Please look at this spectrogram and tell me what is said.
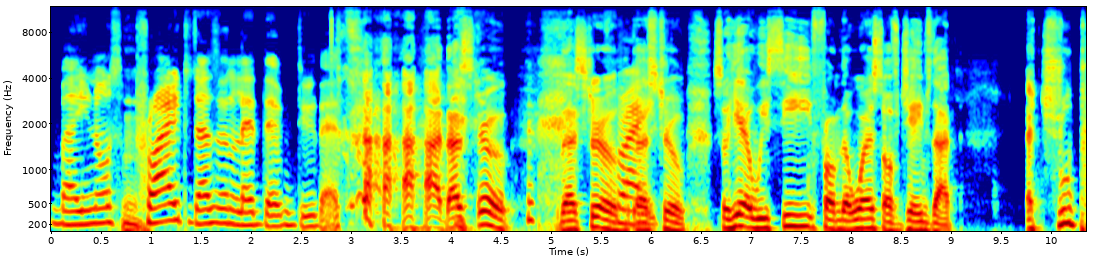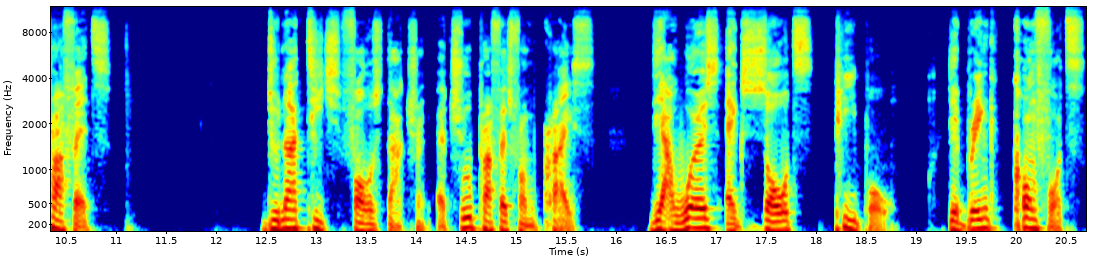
But you know, Hmm. pride doesn't let them do that. That's true. That's true. Right. That's true. So here we see from the words of James that a true prophet do not teach false doctrine. A true prophet from Christ, their words exalt people. They bring comfort.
